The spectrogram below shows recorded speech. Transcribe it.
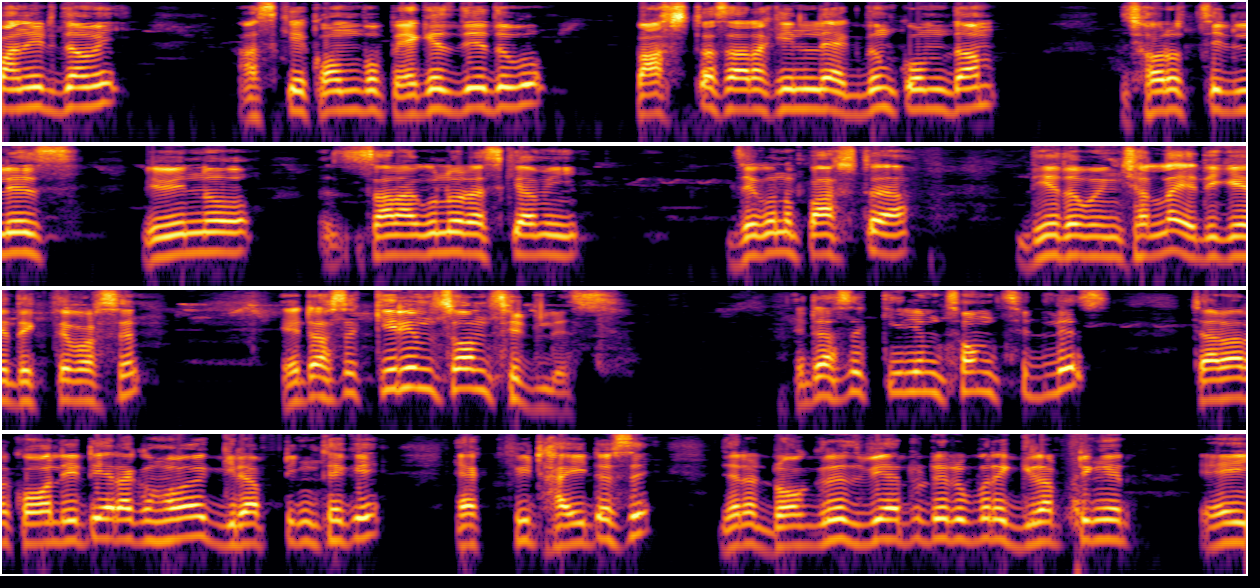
পানির দামে, আজকে কম্বো প্যাকেজ দিয়ে দেবো, পাঁচটা চারা কিনলে একদম কম দাম শরৎ সিডলেস বিভিন্ন চারাগুলোর আজকে আমি যে কোনো পাঁচটা দিয়ে দেবো ইনশাল্লাহ, এদিকে দেখতে পারছেন। এটা হচ্ছে ক্রিমসন সিডলেস এটা হচ্ছে ক্রিমসন সিডলেস চারার কোয়ালিটি এরকম হবে গ্রাফটিং থেকে এক ফিট হাইট আছে। যারা ডগরেজ বিয়ার রুটের উপরে গ্রাফটিংয়ের এই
